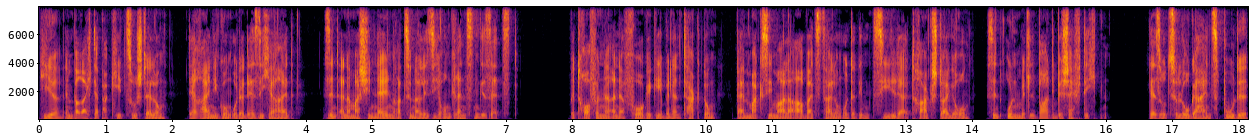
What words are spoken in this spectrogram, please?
Hier im Bereich der Paketzustellung, der Reinigung oder der Sicherheit sind einer maschinellen Rationalisierung Grenzen gesetzt. Betroffene einer vorgegebenen Taktung bei maximaler Arbeitsteilung unter dem Ziel der Ertragssteigerung sind unmittelbar die Beschäftigten. Der Soziologe Heinz Bude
